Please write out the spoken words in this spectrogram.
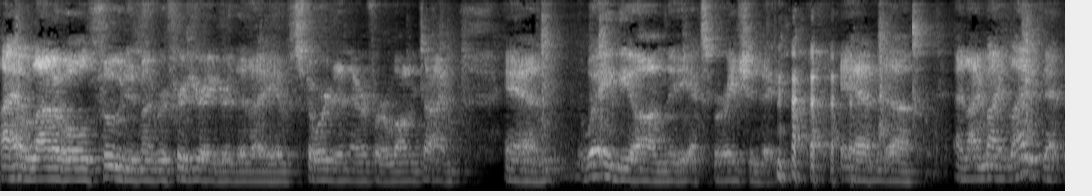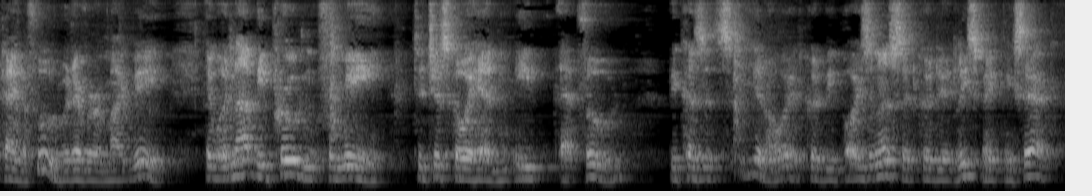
I have a lot of old food in my refrigerator that I have stored in there for a long time, and way beyond the expiration date. and uh, and I might like that kind of food, whatever it might be. It would not be prudent for me to just go ahead and eat that food because it's you know it could be poisonous. It could at least make me sick,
